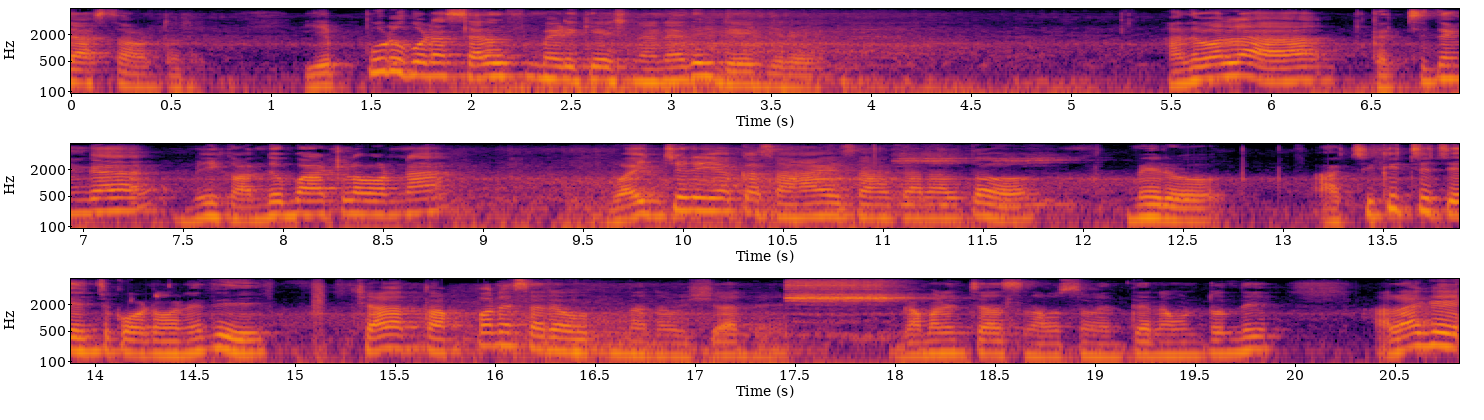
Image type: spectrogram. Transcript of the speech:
చేస్తూ ఉంటారు. ఎప్పుడు కూడా సెల్ఫ్ మెడికేషన్ అనేది డేంజరే. అందువల్ల ఖచ్చితంగా మీకు అందుబాటులో ఉన్న వైద్యుని యొక్క సహాయ సహకారాలతో మీరు ఆ చికిత్స చేయించుకోవడం అనేది చాలా తప్పనిసరి అవుతుందన్న విషయాన్ని గమనించాల్సిన అవసరం ఎంతైనా ఉంటుంది. అలాగే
